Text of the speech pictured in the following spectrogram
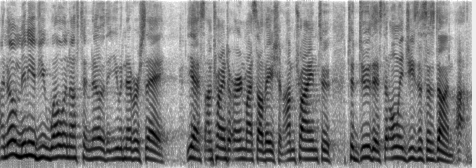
I know many of you well enough to know that you would never say, Yes, I'm trying to earn my salvation. I'm trying to, to do this that only Jesus has done. I,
